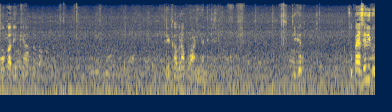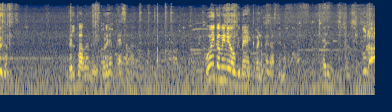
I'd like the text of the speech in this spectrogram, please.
ਮੌਕਾ ਦੇਖਿਆ। ਇਹ ਖਬਰਾਂ ਪੁਰਾਣੀਆਂ ਨੇ। ਠੀਕ ਹੈ ਸੋ ਪੈਸੇ ਦੀ ਕੋਈ ਕਮੀ ਨਹੀਂ। ਬਿਲ ਪਾਵਰ ਮੇਰੇ ਕੋਲੇ ਪੈਸਾ ਮਾਰ ਕੋਈ ਕਮੀ ਨਹੀਂ ਹੋਊਗੀ ਮੈਂ ਇੱਕ ਮਿੰਟ ਮੈਂ ਦੱਸ ਦੇਣਾ ਪੂਰਾ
